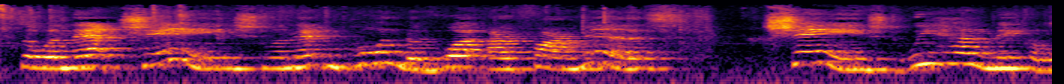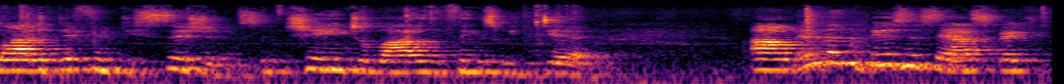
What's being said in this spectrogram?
So when that changed, when that component of what our farm is changed, we had to make a lot of different decisions and change a lot of the things we did. Um, and then the business aspect,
